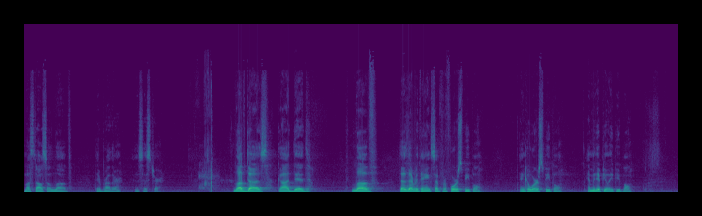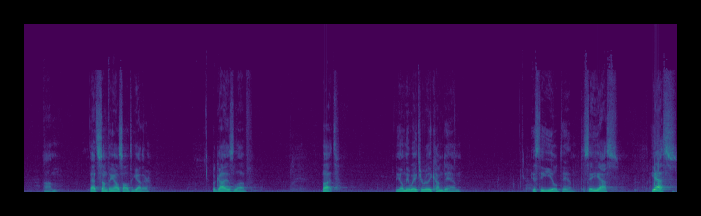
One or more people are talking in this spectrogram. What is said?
must also love their brother and sister. Love does, God did. Love does everything except for force people and coerce people and manipulate people. Um, that's something else altogether. But God is love. But the only way to really come to Him is to yield to Him, to say, Yes, yes,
